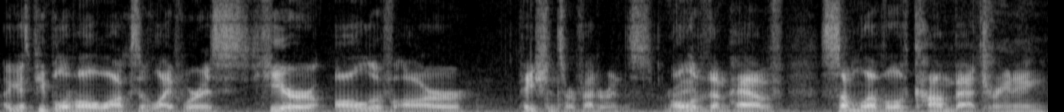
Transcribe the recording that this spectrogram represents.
I guess people of all walks of life, whereas here, all of our patients are veterans. All of them have some level of combat training.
